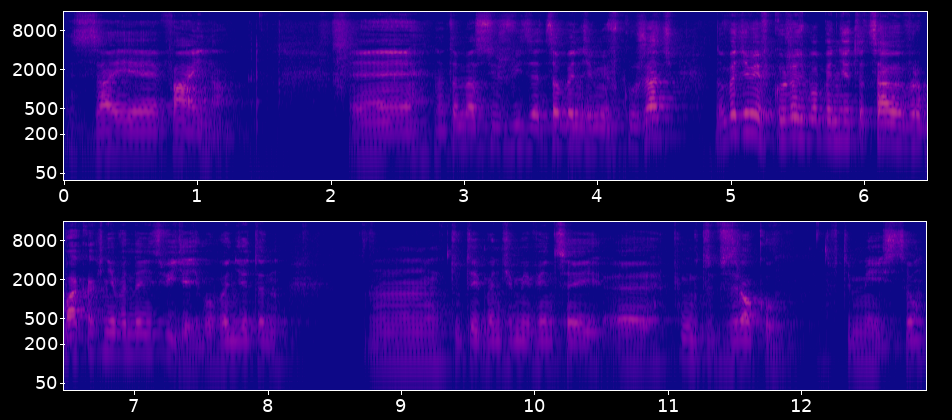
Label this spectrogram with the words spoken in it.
zaje fajna. E, natomiast już widzę, co będzie mnie wkurzać. No będzie mnie wkurzać, bo będzie to całe w robakach, nie będę nic widzieć, bo będzie ten, mm, tutaj będzie mniej więcej e, punkt wzroku w tym miejscu.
